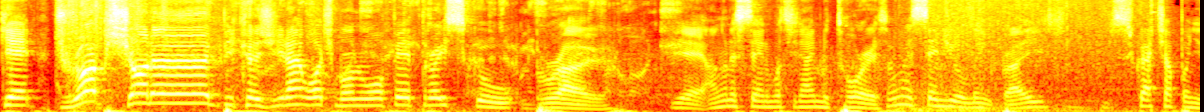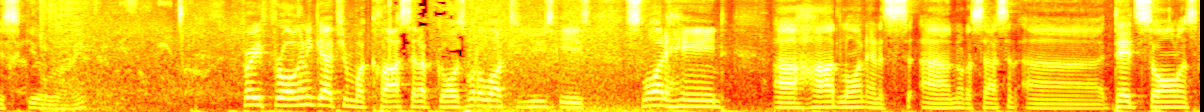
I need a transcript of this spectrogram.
get drop-shotted because you don't watch Modern Warfare 3 school, bro. Yeah, I'm going to send, what's your name, Notorious. I'm going to send you a link, bro. You scratch up on your skill, right? Free-for-all, I'm going to go through my class setup, guys. What I like to use is sleight of hand, uh, hardline and uh, not assassin, uh, dead silence.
